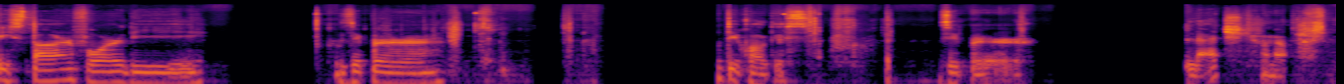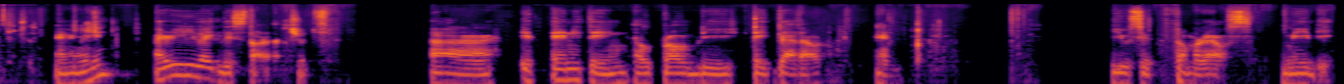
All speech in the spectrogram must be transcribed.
a star for the zipper. What do you call this? Zipper latch? Oh no. Anyway, I really like this star actually. Uh, if anything, I'll probably take that out and use it somewhere else. Maybe.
